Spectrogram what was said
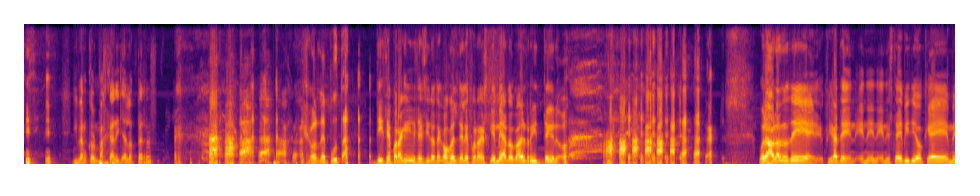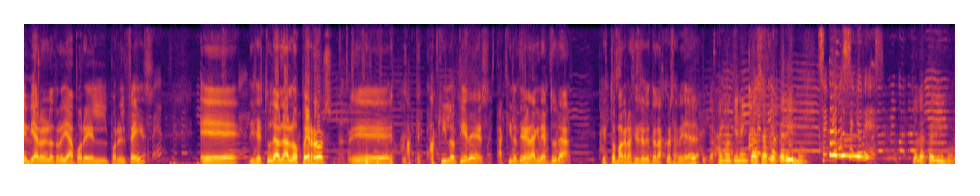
¿Iban con mascarilla los perros? Hijos de puta. Dice por aquí, dice, si no te cojo el teléfono es que me ha tocado el reintegro. Bueno, hablando de. Fíjate, en, en- en este vídeo que me enviaron el otro día por el, por el Face. eh, dices tú de hablar los perros. eh, aquí, aquí lo tienes. Aquí lo tienes a la criatura. Que esto es más gracioso que todas las cosas. Mira, que no tienen casa, ¿qué pedimos? Señoras, señores, ¿Qué les pedimos?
